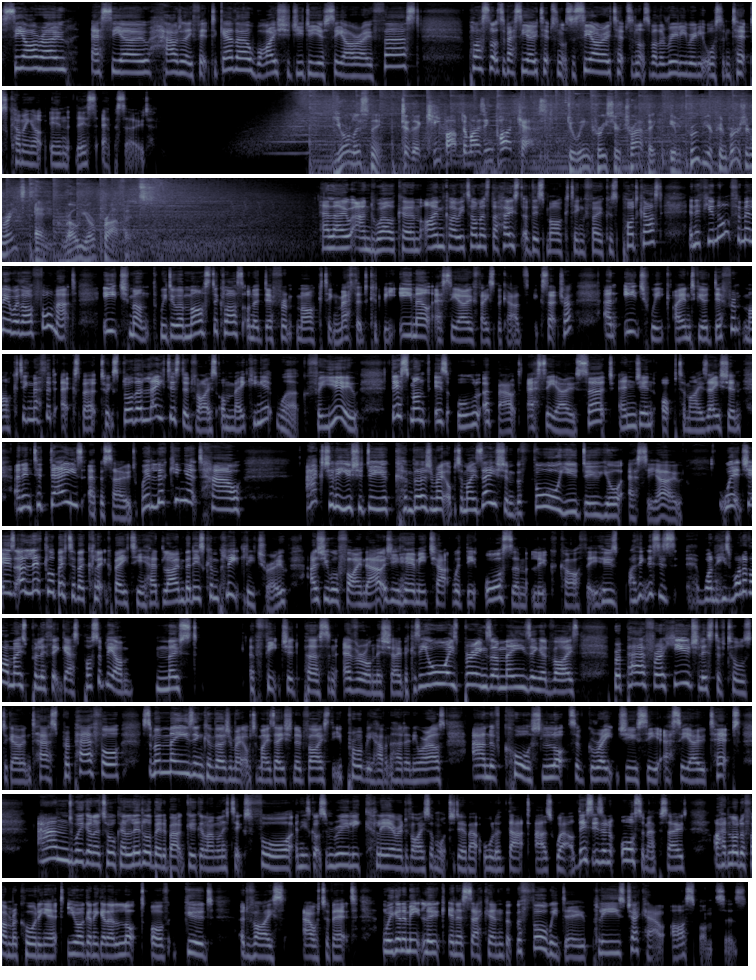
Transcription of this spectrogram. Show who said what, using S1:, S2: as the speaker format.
S1: CRO, SEO, how do they fit together? Why should you do your CRO first? Plus, lots of SEO tips and lots of CRO tips and lots of other really, really awesome tips coming up in this episode.
S2: You're listening to the Keep Optimizing podcast to increase your traffic, improve your conversion rates, and grow your profits.
S1: Hello and welcome. I'm Chloe Thomas, the host of this Marketing Focus podcast. And if you're not familiar with our format, each month we do a masterclass on a different marketing method. Could be email, SEO, Facebook ads, etc. And each week I interview a different marketing method expert to explore the latest advice on making it work for you. This month is all about SEO, search engine optimization. And in today's episode, we're looking at how actually you should do your conversion rate optimization before you do your SEO. Which is a little bit of a clickbaity headline, but is completely true, as you will find out as you hear me chat with the awesome Luke Carthy, who's I think this is one he's one of our most prolific guests, possibly our most a featured person ever on this show because he always brings amazing advice. Prepare for a huge list of tools to go and test. Prepare for some amazing conversion rate optimization advice that you probably haven't heard anywhere else. And of course, lots of great, juicy SEO tips. And we're going to talk a little bit about Google Analytics 4, and he's got some really clear advice on what to do about all of that as well. This is an awesome episode. I had a lot of fun recording it. You are going to get a lot of good advice out of it. We're going to meet Luke in a second, but before we do, please check out our sponsors.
